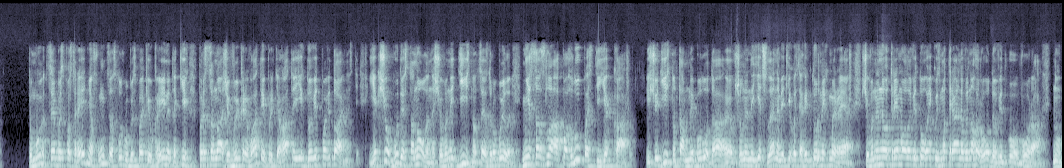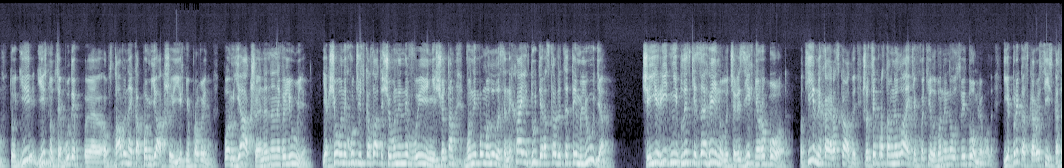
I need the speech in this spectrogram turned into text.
Тому це безпосередня функція Служби безпеки України таких персонажів викривати і притягати їх до відповідальності. Якщо буде встановлено, що вони дійсно це зробили не со зла, а по глупості, як кажуть. І що дійсно там не було, да, е, що вони не є членом якихось агентурних мереж, що вони не отримували від того якусь матеріальну винагороду від ворога. Ну тоді дійсно це буде е, обставина, яка пом'якшує їхню провину. Пом'якшує, а не нивелює. Якщо вони хочуть сказати, що вони не винні, що там вони помилилися, нехай йдуть і розкажуть це тим людям, чиї рідні і близькі загинули через їхню роботу. От їм нехай розказують, що це просто вони лайків хотіли, вони не усвідомлювали. Є приказка російська:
